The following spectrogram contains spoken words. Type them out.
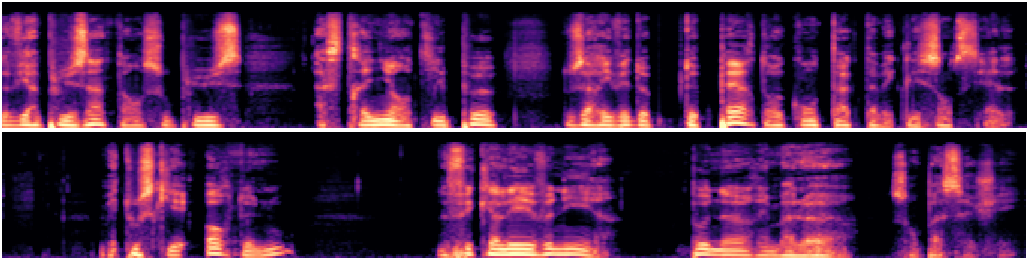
devient plus intense ou plus astreignante, il peut nous arriver de, perdre contact avec l'essentiel. Mais tout ce qui est hors de nous ne fait qu'aller et venir. Bonheur et malheur sont passagers.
